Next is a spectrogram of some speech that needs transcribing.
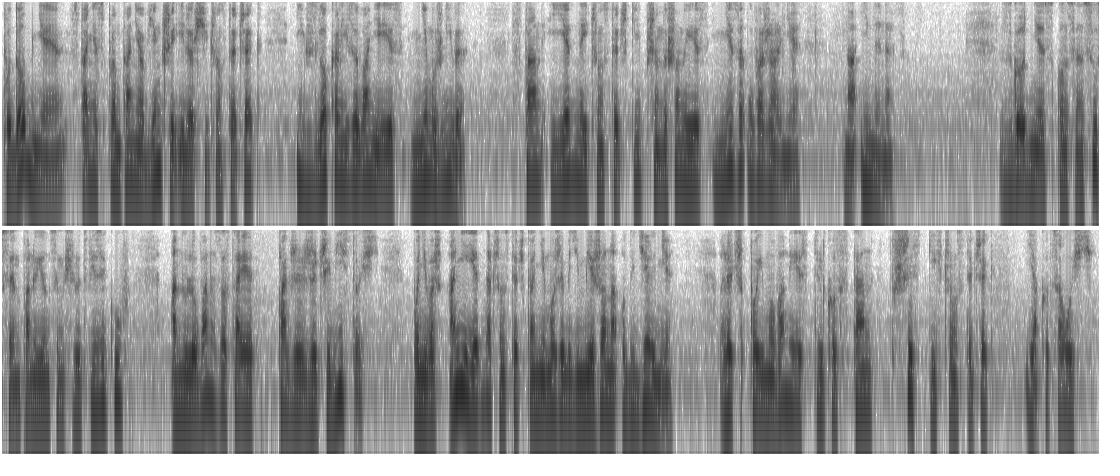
Podobnie w stanie splątania większej ilości cząsteczek ich zlokalizowanie jest niemożliwe. Stan jednej cząsteczki przenoszony jest niezauważalnie na inne. Zgodnie z konsensusem panującym wśród fizyków, anulowana zostaje także rzeczywistość, ponieważ ani jedna cząsteczka nie może być mierzona oddzielnie, lecz pojmowany jest tylko stan wszystkich cząsteczek jako całości.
